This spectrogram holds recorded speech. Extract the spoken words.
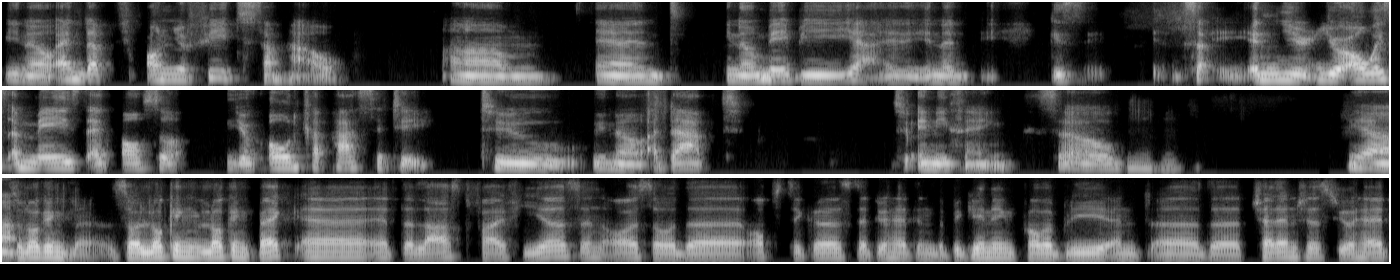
you know end up on your feet somehow um, and you know, maybe, yeah, in, a, and you're, you're always amazed at also your own capacity to, you know, adapt to anything. So, mm-hmm yeah. So looking so looking looking back uh, at the last five years and also the obstacles that you had in the beginning probably and uh, the challenges you had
